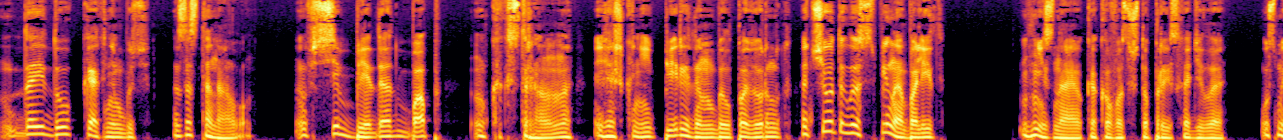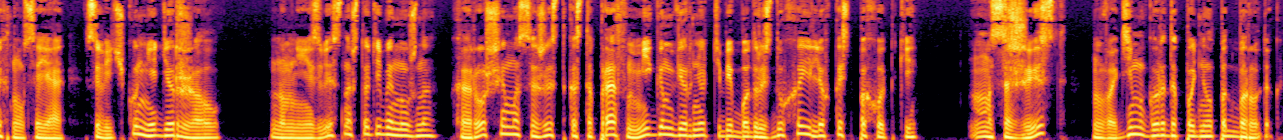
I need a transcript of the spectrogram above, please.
«Дойду как-нибудь», — застонал он. «Все беды от баб. Как странно, я ж к ней передом был повернут. Отчего тогда спина болит?» «Не знаю, как у вас что происходило», — усмехнулся я. «Свечку не держал. Но мне известно, что тебе нужно. Хороший массажист-костоправ мигом вернет тебе бодрость духа и легкость походки». «Массажист?» Вадим гордо поднял подбородок.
